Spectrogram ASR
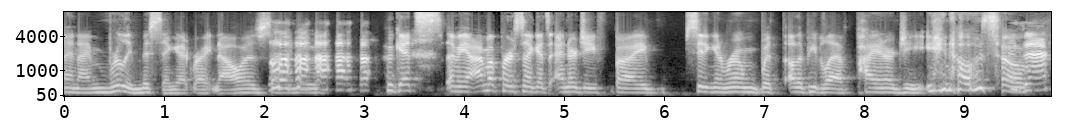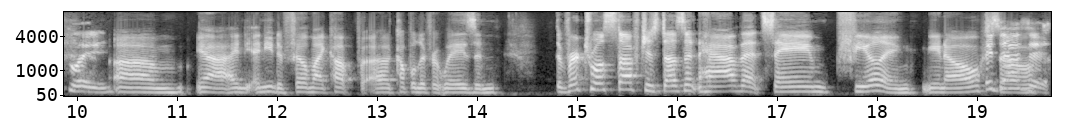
and I'm really missing it right now as who, who, gets I mean I'm a person that gets energy by sitting in a room with other people that have high energy you know so exactly. um yeah I, I need to fill my cup a couple different ways and the virtual stuff just doesn't have that same feeling you know it so, doesn't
